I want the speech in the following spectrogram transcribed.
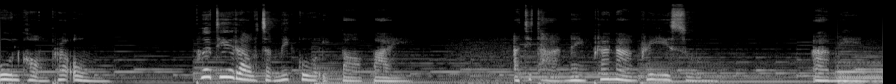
บูรณ์ของพระองค์ เพื่อที่เราจะไม่กลัวอีกต่อไป อธิษฐานในพระนามพระเยซู อาเมน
